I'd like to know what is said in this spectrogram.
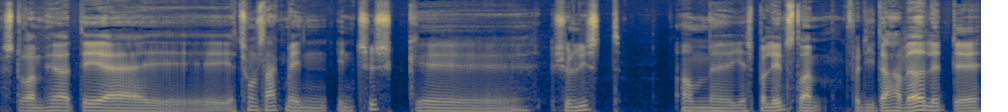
strøm her, det er, øh, jeg tog en snak med en, en tysk øh, journalist, om øh, Jesper Lindstrøm, fordi der har været lidt, øh,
